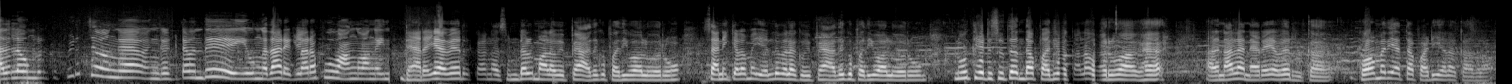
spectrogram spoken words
அதில் உங்களுக்கு பிடிச்சவங்க உங்ககிட்ட வந்து இவங்க தான் ரெகுலராக பூ வாங்குவாங்க. நிறையா பேர் இருக்காங்க. சுண்டல் மாலை வைப்பேன் அதுக்கு பதிவாள் வரும். சனிக்கிழமை எள்ளு விளக்கு வைப்பேன் அதுக்கு பதிவாள் வரும். நூற்றி எட்டு சுத்தம் இருந்தால் பதிவாக்கெல்லாம் வருவாங்க. அதனால் நிறைய பேர் இருக்காங்க. கோமதி அத்தா படியெல்லாம் காதலாம்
